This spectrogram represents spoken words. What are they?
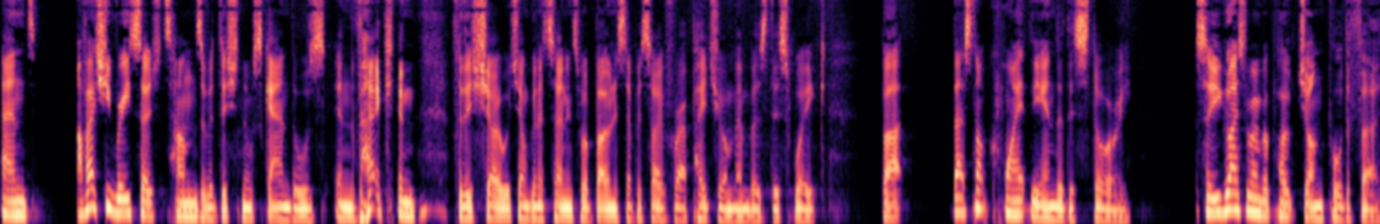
And I've actually researched tons of additional scandals in the Vatican for this show, which I'm going to turn into a bonus episode for our Patreon members this week. But that's not quite the end of this story. So, you guys remember Pope John Paul I?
